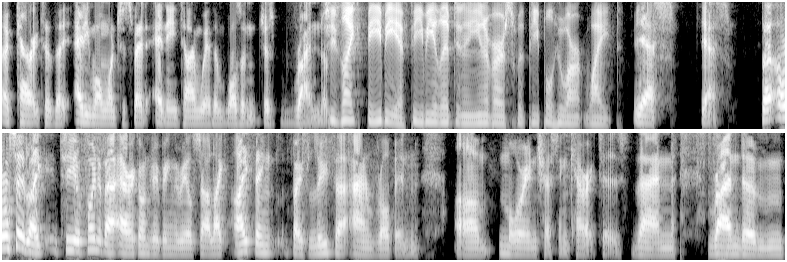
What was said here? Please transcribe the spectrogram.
a character that anyone wanted to spend any time with and wasn't just random. She's like Phoebe if Phoebe lived in a universe with people who aren't white. Yes, yes. But also, like to your point about Eric Andre being the real star, like I think both Luther and Robin are more interesting characters than random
